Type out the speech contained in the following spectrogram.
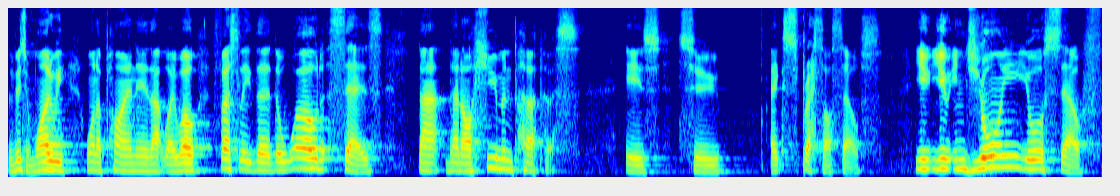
the vision? Why do we want to pioneer that way? Well, firstly, the, the world says that, that our human purpose is to express ourselves. You, you enjoy yourself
